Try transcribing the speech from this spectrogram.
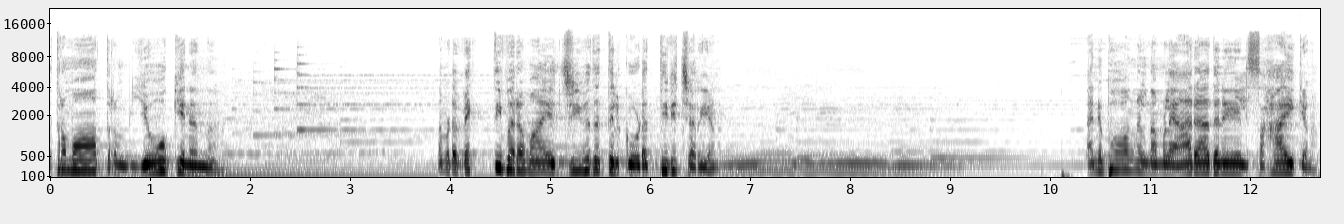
എത്രമാത്രം യോഗ്യനെന്ന് നമ്മുടെ വ്യക്തിപരമായ ജീവിതത്തിൽ കൂടെ തിരിച്ചറിയണം. അനുഭവങ്ങൾ നമ്മളെ ആരാധനയിൽ സഹായിക്കണം.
